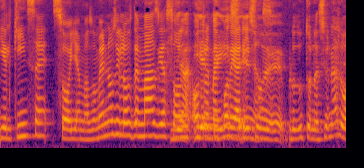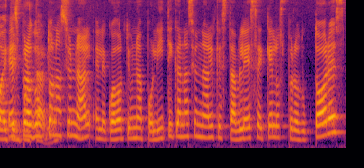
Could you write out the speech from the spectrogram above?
y el 15% soya más o menos, y los demás ya son Ya, ¿Y otro el tipo maíz de harinas. ¿Es producto nacional o hay que Es producto nacional. El Ecuador tiene una política nacional que establece que los productores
